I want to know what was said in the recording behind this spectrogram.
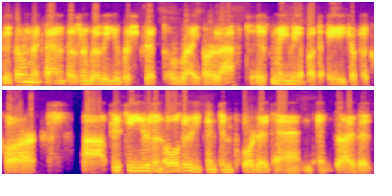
the government Canada doesn't really restrict right or left. It's mainly about the age of the car. Uh, 15 years and older, you can import it and and drive it.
